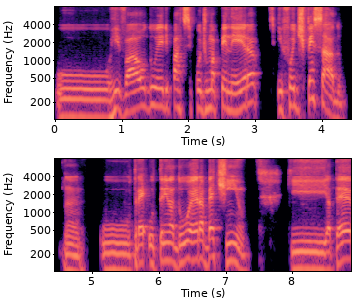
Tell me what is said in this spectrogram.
o Rivaldo ele participou de uma peneira e foi dispensado. Né? O, tre o treinador era Betinho, que até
